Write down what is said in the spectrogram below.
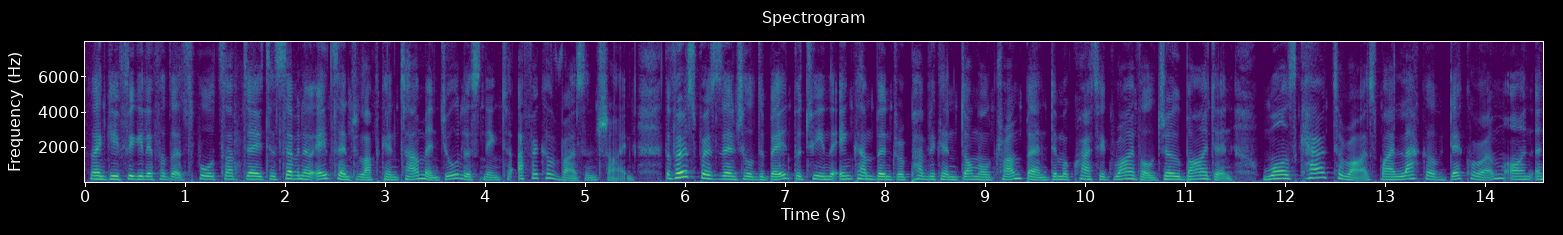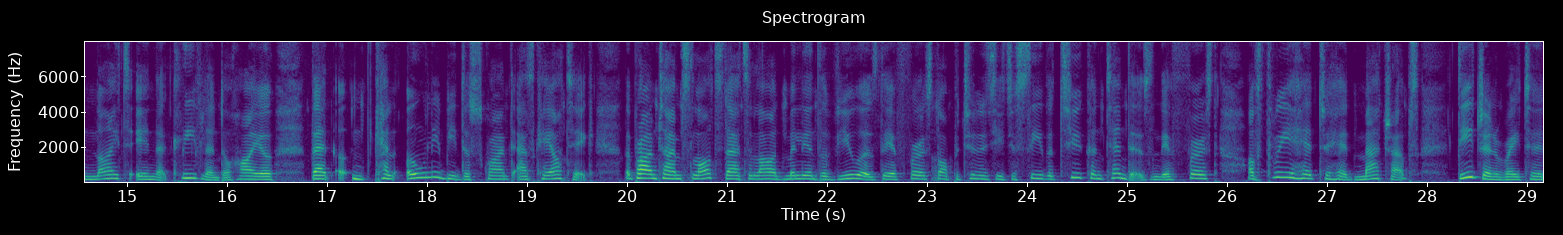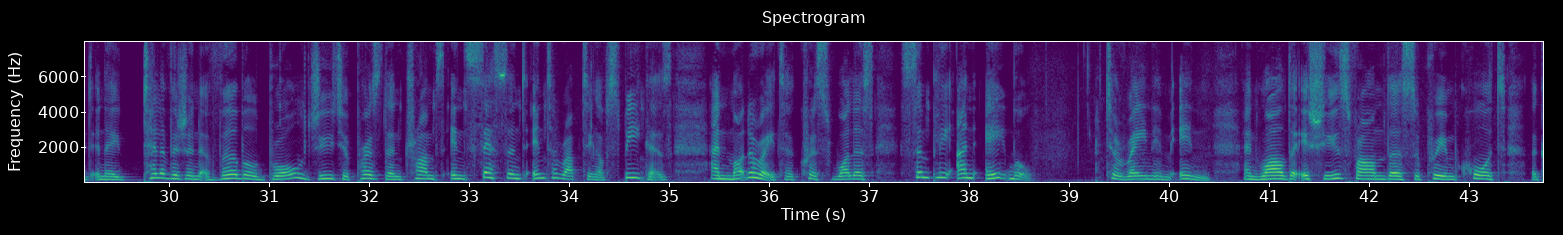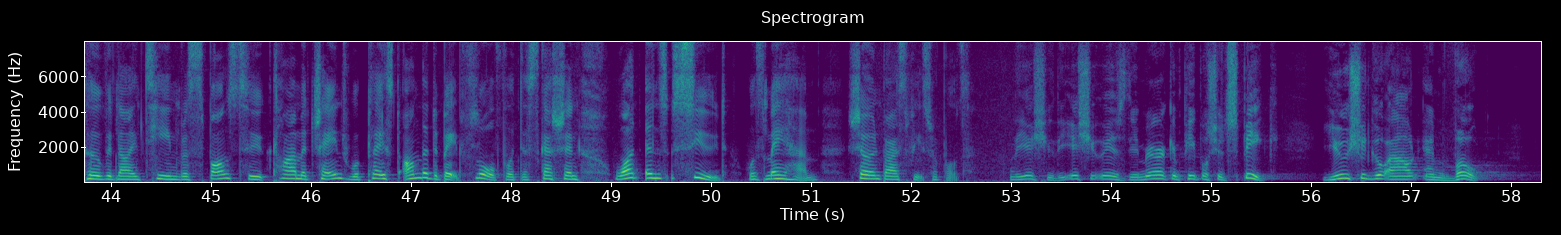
Thank you, Figile, for that sports update at 7.08 Central African Time, and you're listening to Africa Rise and Shine. The first presidential debate between the incumbent Republican Donald Trump and Democratic rival Joe Biden was characterized by lack of decorum on a night in Cleveland, Ohio, that uh, can only be described as chaotic. The primetime slots that allowed millions of viewers their first opportunity to see the two contenders in their first of three head-to-head matchups degenerated in a television verbal brawl due to President Trump's incessant interrupting of speakers and moderator Chris Wallace simply unable to rein him in. And while the issues from the Supreme Court, the COVID 19 response to climate change were placed on the debate floor for discussion, what ensued was mayhem. Sherwin Bryce Pease report. The issue, the issue is the American people should speak. You should go out and vote.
